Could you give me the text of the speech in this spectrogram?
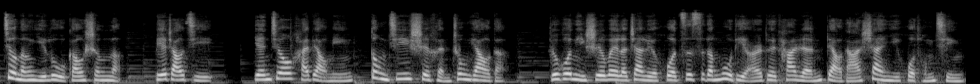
就能一路高升了？别着急。研究还表明，动机是很重要的。如果你是为了战略或自私的目的而对他人表达善意或同情，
